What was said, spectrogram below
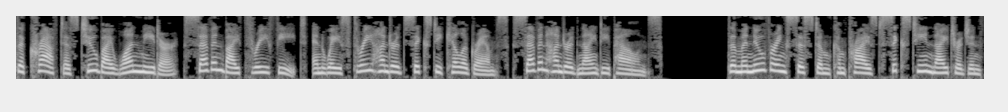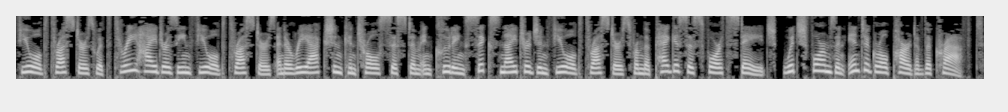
The craft is 2 by 1 meter, 7 by 3 feet, and weighs 360 kilograms, 790 pounds. The maneuvering system comprised 16 nitrogen-fueled thrusters with three hydrazine-fueled thrusters and a reaction control system including six nitrogen-fueled thrusters from the Pegasus fourth stage, which forms an integral part of the craft.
